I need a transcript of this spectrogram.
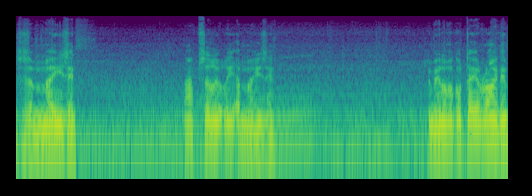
This is amazing. Absolutely amazing. It's going to be another good day of riding.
